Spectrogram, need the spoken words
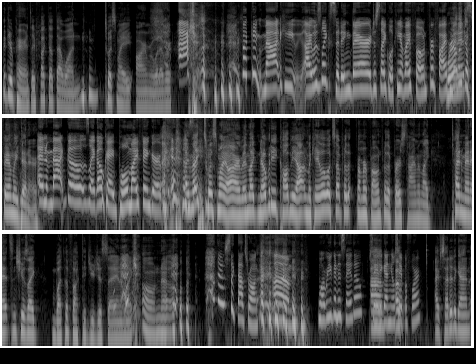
with your parents, I fucked up that one. Twist my arm or whatever. Fucking Matt. He. I was like sitting there, just like looking at my phone for 5 We're at minutes. like a family dinner. and Matt goes like, "Okay, pull my finger." I meant like, twist my arm, and like nobody called me out. And Michaela looks up for the, from her phone for the first time in like ten minutes, and she was like, "What the fuck did you just say?" And I'm like, "Oh no." I was like, "That's wrong." Um, what were you gonna say though? Say it Um, again. You'll oh. say it before. I've said it again.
